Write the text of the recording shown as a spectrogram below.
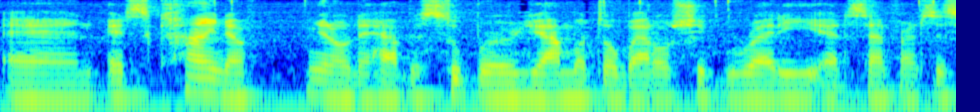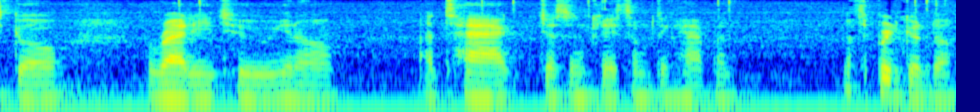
and it's kind of you know they have the super Yamato battleship ready at San Francisco ready to you know attack just in case something happened. That's pretty good though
